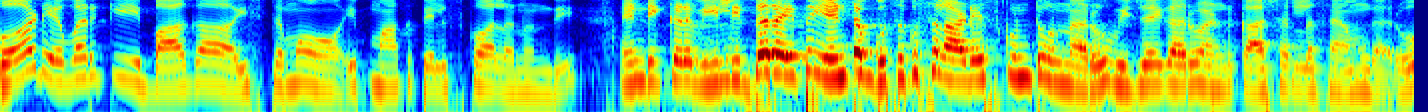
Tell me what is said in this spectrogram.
వర్డ్ ఎవరికి బాగా ఇష్టమో మాకు తెలుసుకోవాలని ఉంది అండ్ ఇక్కడ వీళ్ళిద్దరు అయితే ఏంటో గుసగుసలు ఆడేసుకుంటూ ఉన్నారు విజయ్ గారు అండ్ కాశర్ల శ్యామ్ గారు.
